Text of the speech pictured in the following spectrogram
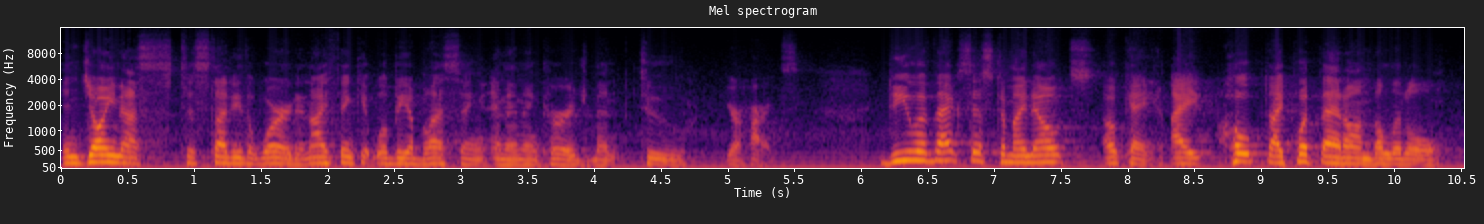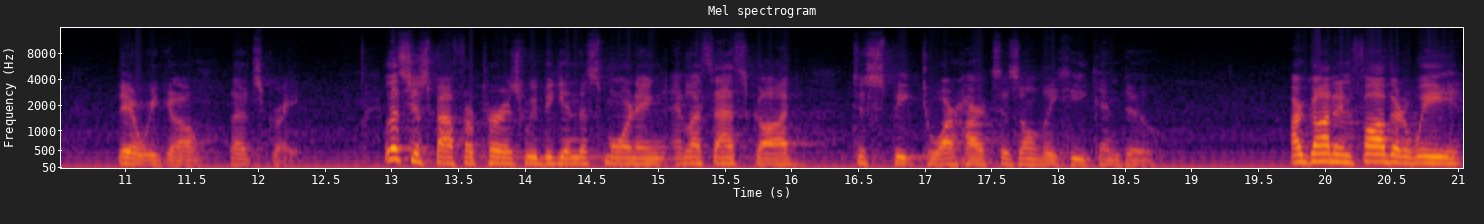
and join us to study the Word. And I think it will be a blessing and an encouragement to your hearts. Do you have access to my notes? Okay, I hoped I put that on the little. There we go. That's great. Let's just bow for prayer as we begin this morning, and let's ask God to speak to our hearts as only He can do. Our God and Father, we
